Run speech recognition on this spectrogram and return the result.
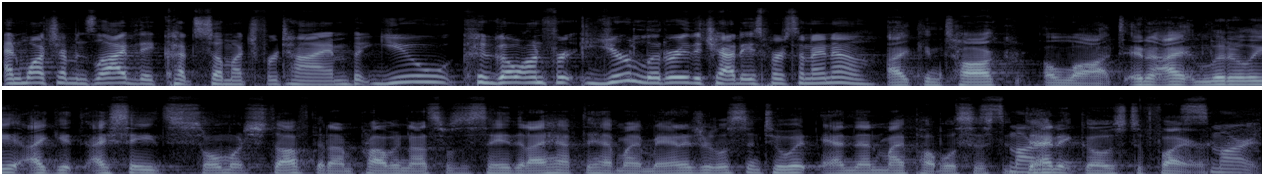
And Watch Evans Live, they cut so much for time. But you could go on for. You're literally the chattiest person I know. I can talk a lot, and I literally I get I say so much stuff that I'm probably not supposed to say that I have to have my manager listen to it, and then my publicist, Smart. and then it goes to fire. Smart.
